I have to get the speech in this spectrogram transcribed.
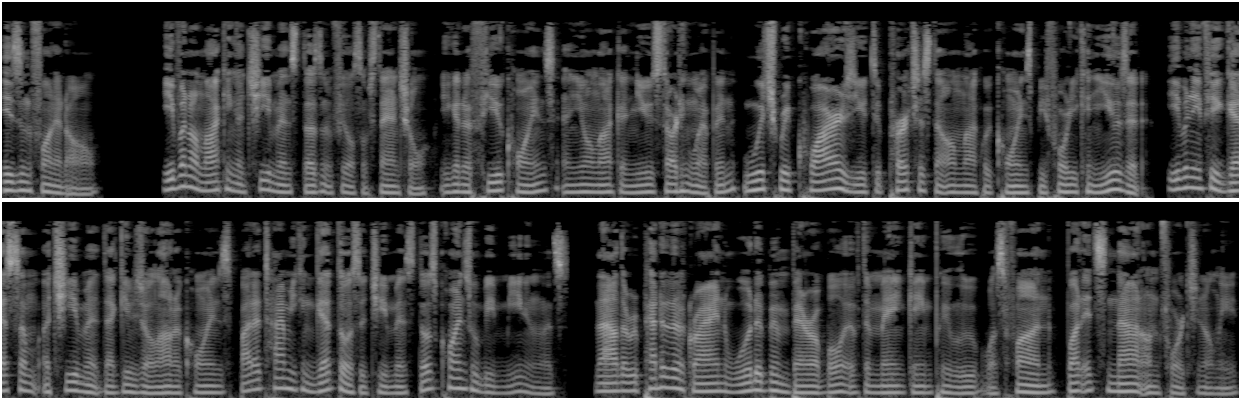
isn't fun at all. Even unlocking achievements doesn't feel substantial. You get a few coins and you unlock a new starting weapon, which requires you to purchase the unlock with coins before you can use it. Even if you get some achievement that gives you a lot of coins, by the time you can get those achievements, those coins will be meaningless. Now, the repetitive grind would have been bearable if the main gameplay loop was fun, but it's not unfortunately.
